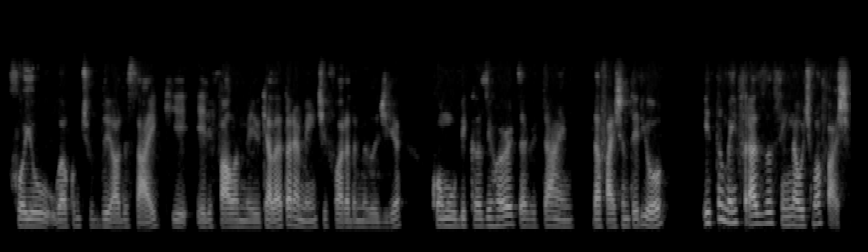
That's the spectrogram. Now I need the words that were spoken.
foi o Welcome to the Other Side, que ele fala meio que aleatoriamente fora da melodia, como o Because It Hurts Every Time da faixa anterior, e também frases assim na última faixa.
